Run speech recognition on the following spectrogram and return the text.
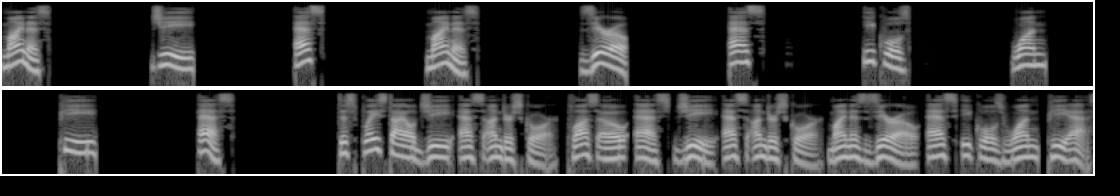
minus g s minus 0 s equals one P S Display style G S underscore plus O S G S underscore minus zero S equals one P S.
